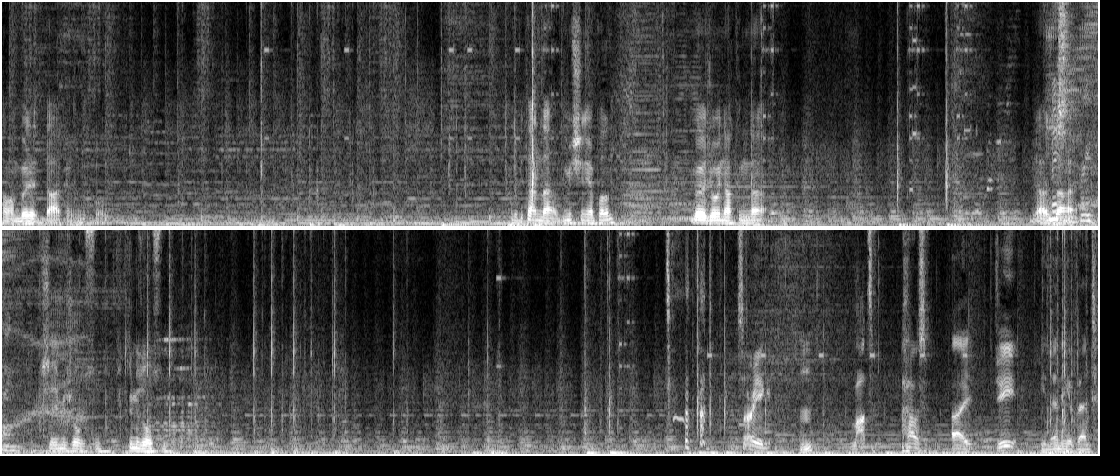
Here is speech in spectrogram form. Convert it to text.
Tamam böyle daha karizmatik oldu. Hadi bir tane daha mission yapalım. Böylece oyun hakkında biraz daha. Şeyimiz olsun, fikrimiz olsun. Sorry. Hmm? Lots. How's I? Gee, In any event,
